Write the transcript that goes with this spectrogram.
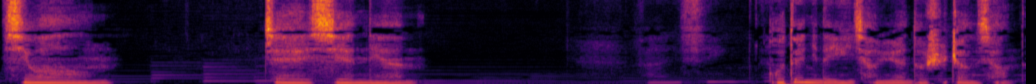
希望这些年我对你的影响永远都是正向的。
